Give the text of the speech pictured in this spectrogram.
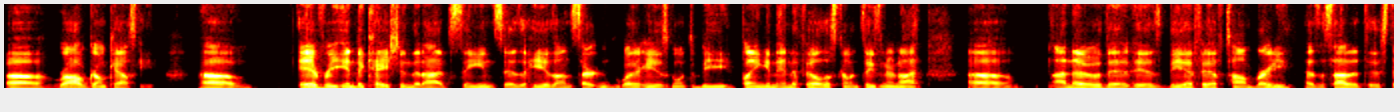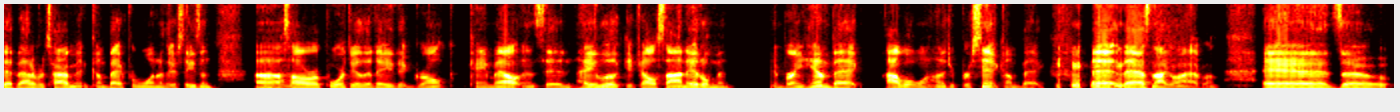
Uh, Rob Gronkowski. Uh, every indication that I've seen says that he is uncertain whether he is going to be playing in the NFL this coming season or not. Uh, I know that his BFF Tom Brady has decided to step out of retirement and come back for one of their season. Uh, mm-hmm. I saw a report the other day that Gronk came out and said, "Hey, look, if y'all sign Edelman and bring him back, I will 100% come back. that, that's not going to happen. And so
